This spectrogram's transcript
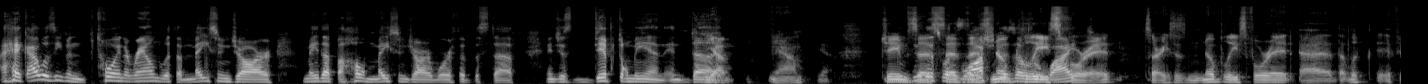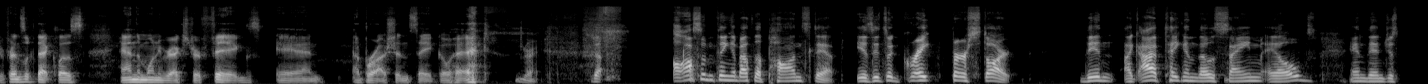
Heck, I was even toying around with a mason jar, made up a whole mason jar worth of the stuff, and just dipped them in and done. Yeah. Yeah. Yeah. James uh, says there's no police for it. Sorry, he says no police for it. Uh, that look if your friends look that close, hand them one of your extra figs and a brush and say, "Go ahead." Right. The awesome thing about the pawn step is it's a great first start. Then, like I've taken those same elves and then just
